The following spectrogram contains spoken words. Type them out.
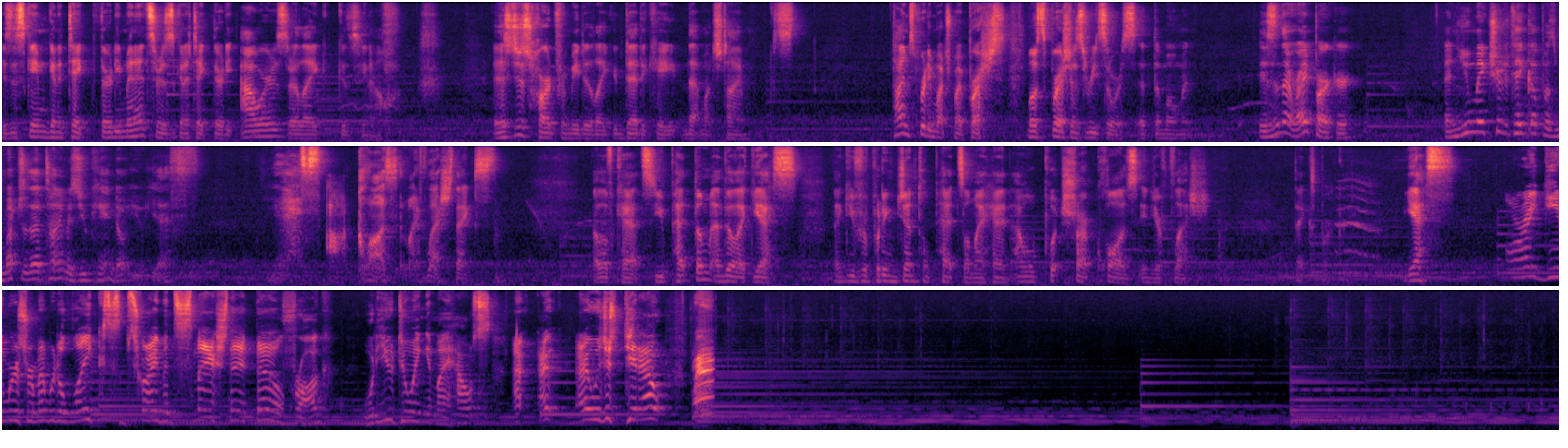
is this game gonna take 30 minutes or is it gonna take 30 hours or like, because you know, it's just hard for me to like dedicate that much time. Time's pretty much my precious, most precious resource at the moment. Isn't that right, Parker? And you make sure to take up as much of that time as you can, don't you? Yes. Yes. Ah, claws in my flesh, thanks. I love cats. You pet them and they're like, yes. Thank you for putting gentle pets on my head. I will put sharp claws in your flesh. Thanks, Parker. Yes. Alright, gamers, remember to like, subscribe, and smash that bell. Frog, what are you doing in my house? I, I, I would just get out.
